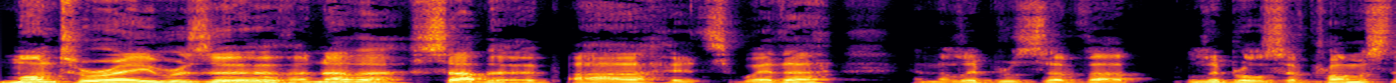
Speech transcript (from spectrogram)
Monterey Reserve, another suburb. Uh, it's weather, and the Liberals have uh, Liberals have promised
